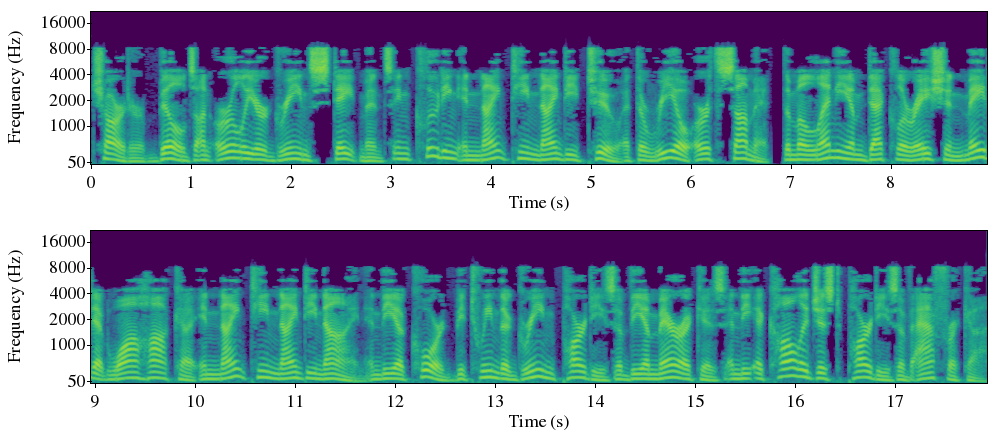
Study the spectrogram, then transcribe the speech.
Charter builds on earlier Greens statements including in 1992 at the Rio Earth Summit, the Millennium Declaration made at Oaxaca in 1999 and the accord between the Green Parties of the Americas and the Ecologist Parties of Africa.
